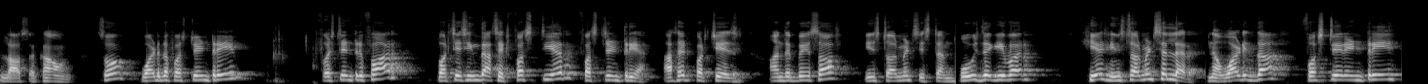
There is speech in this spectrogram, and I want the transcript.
loss account. So what is the first entry? First entry for purchasing the asset. First year, first entry asset purchased on the base of installment system. Who is the giver? Here installment seller. Now what is the first year entry?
